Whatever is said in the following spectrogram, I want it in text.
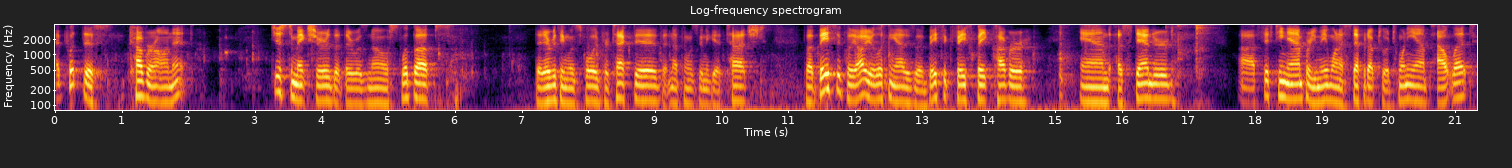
I put this cover on it just to make sure that there was no slip-ups, that everything was fully protected, that nothing was going to get touched. But basically all you're looking at is a basic faceplate cover and a standard uh, 15 amp or you may want to step it up to a 20 amp outlet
